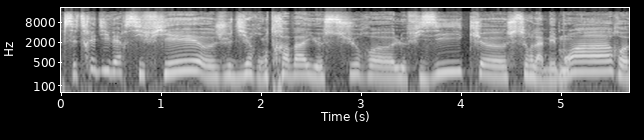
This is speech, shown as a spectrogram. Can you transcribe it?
C'est très diversifié. Euh, je veux dire, on travaille sur euh, le physique, euh, sur la mémoire,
